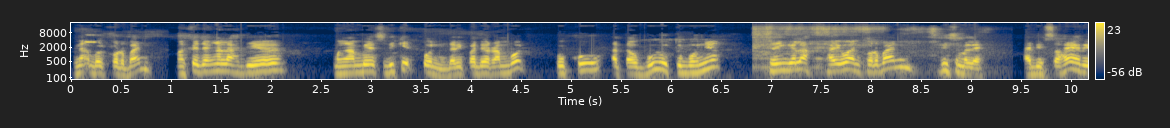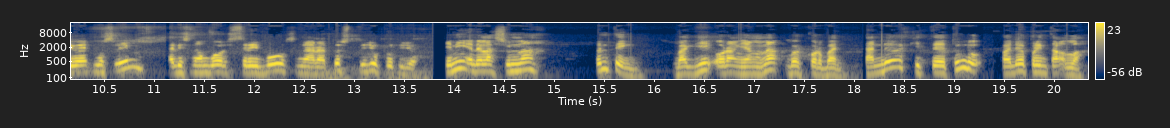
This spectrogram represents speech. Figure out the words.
nak berkorban, maka janganlah dia mengambil sedikit pun daripada rambut, kuku atau bulu tubuhnya sehinggalah haiwan korban disembelih. Hadis sahih riwayat Muslim, hadis nombor 1977. Ini adalah sunnah penting bagi orang yang nak berkorban. Tanda kita tunduk pada perintah Allah.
